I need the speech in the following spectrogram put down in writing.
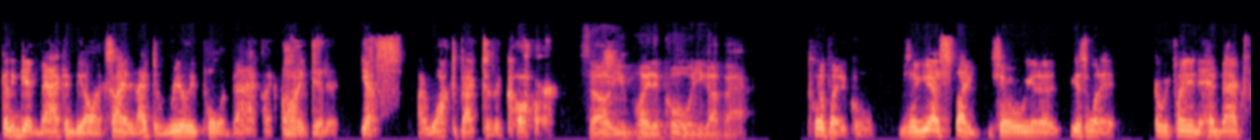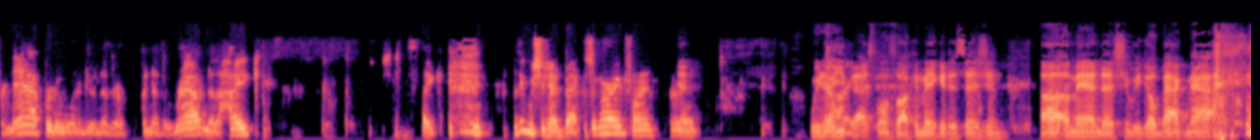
Gonna get back and be all excited. I have to really pull it back. Like, oh, I did it. Yes, I walked back to the car. So you played it cool when you got back. Totally played it cool. Was like, yes, like, so we're gonna, you guys want to, are we planning to head back for a nap or do we want to do another another route, another hike? it's like, I think we should head back. It's like, all right, fine, all Yeah. right. We know you guys won't fucking make a decision. Uh, Amanda, should we go back now?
